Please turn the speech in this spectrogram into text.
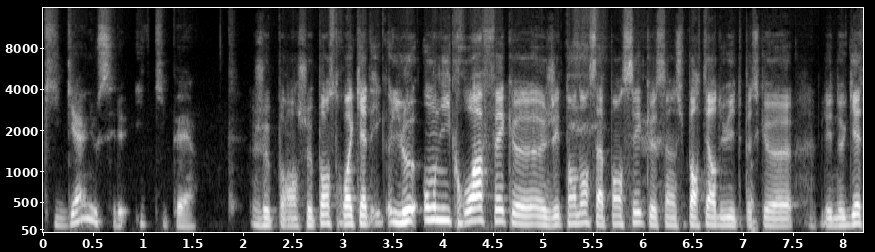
qui gagne ou c'est le hit qui perd? Je pense, je pense 3-4. Le on y croit fait que j'ai tendance à penser que c'est un supporter du hit parce que les Nuggets,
